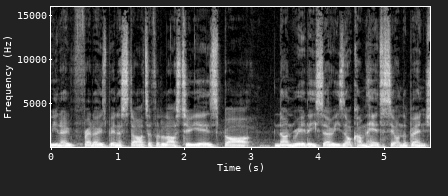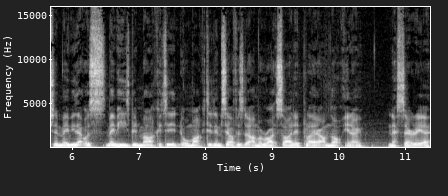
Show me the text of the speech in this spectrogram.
you know, Fredo's been a starter for the last two years, bar none really. So he's not come here to sit on the bench. And maybe that was maybe he's been marketed or marketed himself as look, I'm a right-sided player. I'm not, you know, necessarily a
